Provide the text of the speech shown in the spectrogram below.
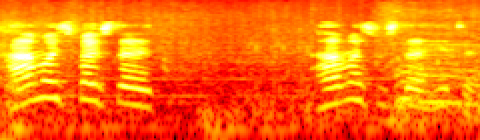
How am I supposed to... How am I supposed to hit him?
